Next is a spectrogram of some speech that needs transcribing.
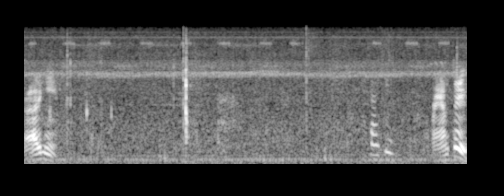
Try it again. Thank you. Round two.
